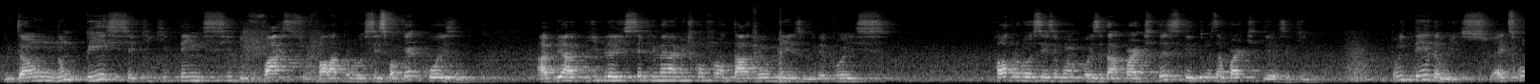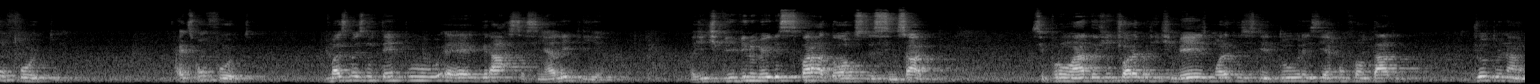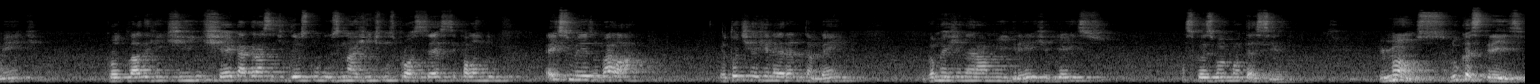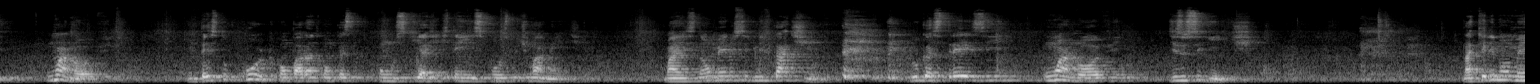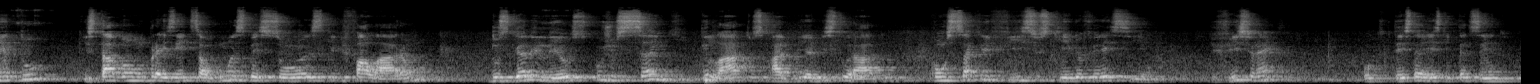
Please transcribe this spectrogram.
Então, não pense aqui que tem sido fácil falar para vocês qualquer coisa, abrir a Bíblia e ser primeiramente confrontado eu mesmo, e depois falar para vocês alguma coisa da parte das Escrituras, da parte de Deus aqui. Então, entendam isso. É desconforto. É desconforto. Mas, ao mesmo tempo, é graça, assim, é alegria. A gente vive no meio desses paradoxos, assim, sabe? Se por um lado a gente olha para a gente mesmo, olha para as Escrituras e é confrontado dioturnamente. Por outro lado, a gente enxerga a graça de Deus conduzindo a gente nos processos e falando: é isso mesmo, vai lá. Eu estou te regenerando também. Vamos regenerar a minha igreja. E é isso. As coisas vão acontecendo. Irmãos, Lucas 13, 1 a 9. Um texto curto comparando com os que a gente tem exposto ultimamente, mas não menos significativo. Lucas 13, 1 a 9 diz o seguinte: Naquele momento estavam presentes algumas pessoas que lhe falaram dos galileus cujo sangue Pilatos havia misturado com os sacrifícios que ele oferecia. Difícil, né? O texto é esse? Que está dizendo?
